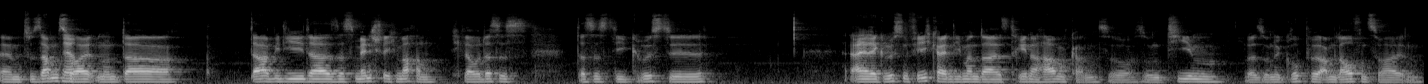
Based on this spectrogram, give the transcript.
ähm, zusammenzuhalten ja. und da, da, wie die da das menschlich machen. Ich glaube, das ist, das ist die größte, eine der größten Fähigkeiten, die man da als Trainer haben kann, so, so ein Team oder so eine Gruppe am Laufen zu halten.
